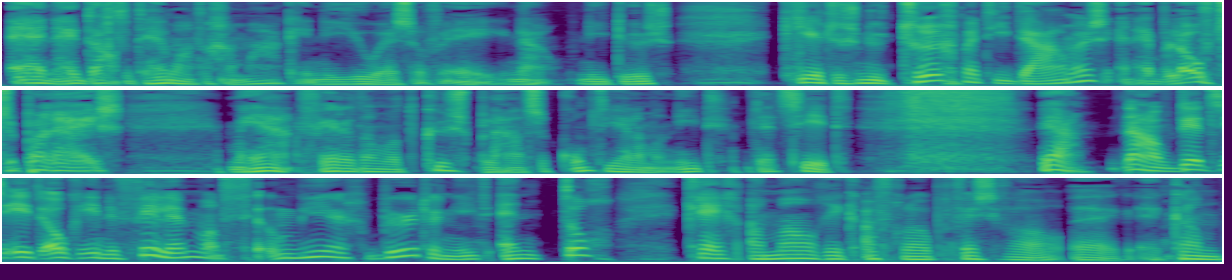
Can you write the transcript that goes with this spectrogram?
En hij dacht het helemaal te gaan maken in de US of A. Nou, niet dus. Keert dus nu terug met die dames en hij belooft ze Parijs. Maar ja, verder dan wat kustplaatsen komt hij helemaal niet. That's it. Ja, nou, that's it ook in de film, want veel meer gebeurt er niet. En toch kreeg Amalrik afgelopen festival eh Cannes...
